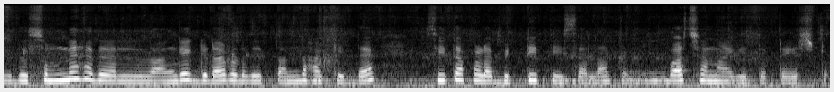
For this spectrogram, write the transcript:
ಇದು ಸುಮ್ಮನೆ ಅದೆಲ್ಲ ಹಂಗೆ ಗಿಡ ಬೆಳೆದಿದ್ದು ತಂದು ಹಾಕಿದ್ದೆ. ಸೀತಾಫಲ ಬಿಟ್ಟಿತ್ತು ಸಲ ತುಂಬ ಚೆನ್ನಾಗಿತ್ತು ಟೇಸ್ಟು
